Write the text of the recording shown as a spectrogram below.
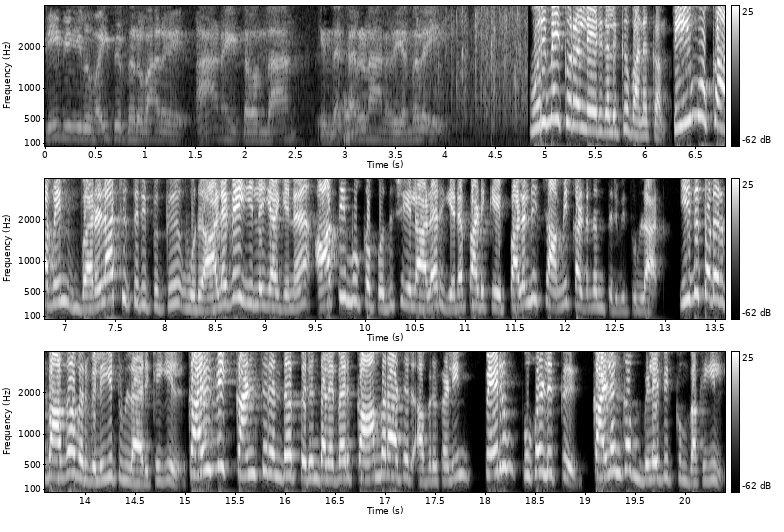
டிவியிலும் வைத்து தருமாறு ஆணையிட்டவன் தான் இந்த கருணாநிதி என்பதை உரிமை குரல் நேர்களுக்கு வணக்கம். திமுகவின் வரலாற்று திருப்புக்கு ஒரு அளவே இல்லையா என அதிமுக பொதுச் செயலாளர் எடப்பாடி கே. பழனிசாமி கண்டனம் தெரிவித்துள்ளார். இது தொடர்பாக அவர் வெளியிட்டுள்ள அறிக்கையில் கல்வி கண் திறந்த பெருந்தலைவர் காமராஜர் அவர்களின் பெரும் புகழுக்கு களங்கம் விளைவிக்கும் வகையில்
